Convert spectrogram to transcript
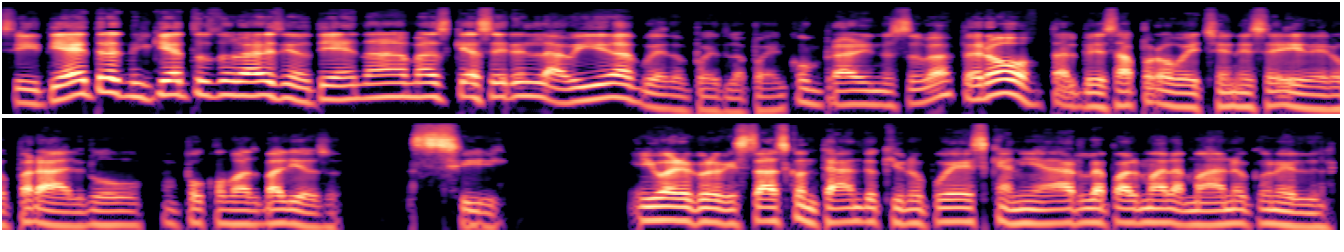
si tienen 3.500 dólares y no tienen nada más que hacer en la vida, bueno, pues lo pueden comprar y no está mal, pero tal vez aprovechen ese dinero para algo un poco más valioso. Sí. Y bueno, con lo que estabas contando, que uno puede escanear la palma de la mano con el,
